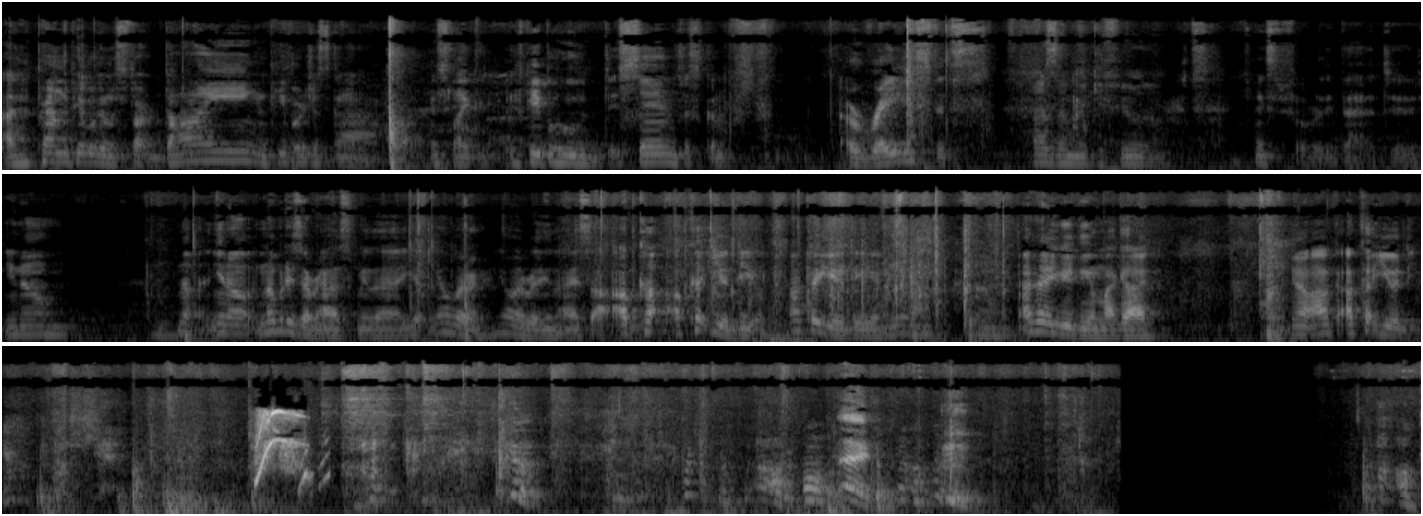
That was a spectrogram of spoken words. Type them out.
apparently people are gonna start dying, and people are just gonna. It's like if people who sin just gonna erased. It's How does that make you feel though? it makes me feel really bad, dude. You know, no, you know, nobody's ever asked me that. Y- y'all are y'all are really nice. I'll, I'll cut I'll cut you a deal. I'll cut you a deal. You know, I'll cut you a deal, my guy. You know, I'll, I'll cut you a deal. Oh, hey. Oh,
